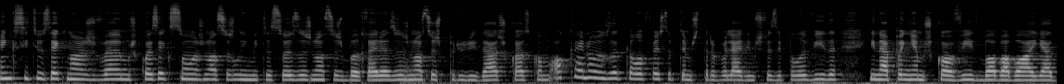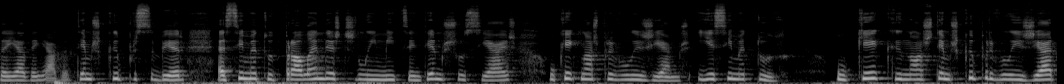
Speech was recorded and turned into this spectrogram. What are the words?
em que sítios é que nós vamos, quais é que são as nossas limitações, as nossas barreiras, as nossas prioridades, quase como, ok, não vamos àquela festa, temos de trabalhar e temos de fazer pela vida e não apanhamos Covid, blá blá blá, yada yada yada. Temos que perceber, acima de tudo, para além destes limites em termos sociais, o que é que nós privilegiamos e acima de tudo, o que é que nós temos que privilegiar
